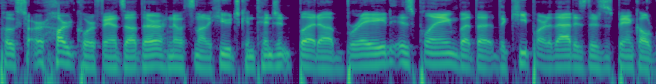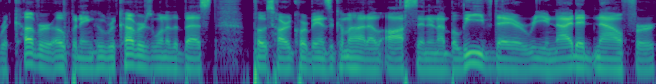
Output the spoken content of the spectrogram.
post hardcore fans out there, I know it's not a huge contingent, but uh, Braid is playing. But the the key part of that is there's this band called Recover opening, who recovers one of the best post hardcore bands that come out of Austin, and I believe they are reunited now for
